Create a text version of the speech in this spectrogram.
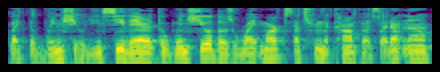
like the windshield. You can see there at the windshield, those white marks, that's from the compost. So I don't know.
